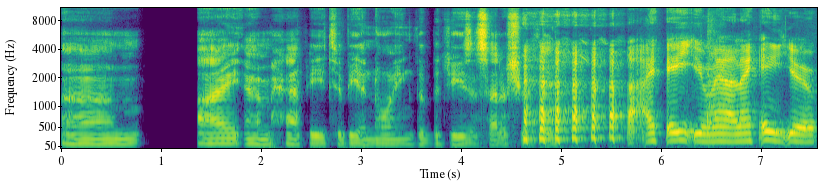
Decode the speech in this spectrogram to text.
um, I am happy to be annoying the bejesus out of Shruti. I hate you, man. I hate you.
